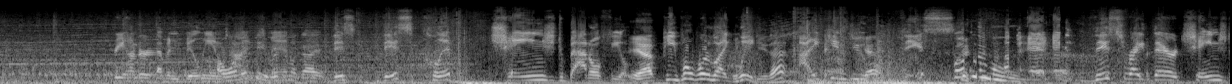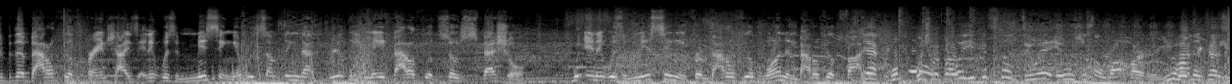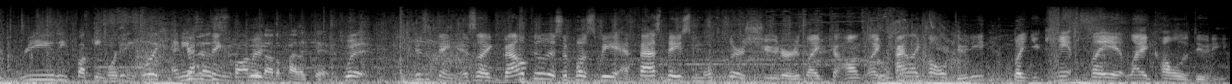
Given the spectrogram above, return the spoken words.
307 billion I times. man. guy- This this clip changed Battlefield. Yep. People were like, "Wait, can do that? I can do Yeah. this." and, and this right there changed the Battlefield franchise, and it was missing. It was something that really made Battlefield so special, and it was missing from Battlefield One and Battlefield Five. Yeah, which were both well, you could still do it. It was just a lot harder. You Well, had to because- be really fucking working, Like, and you had the to thing spawn with- without a pilot kit. What? Here's the thing: it's like Battlefield is supposed to be a fast-paced multiplayer shooter, like on like kind of like Call of Duty, but you can't play it like Call of Duty.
